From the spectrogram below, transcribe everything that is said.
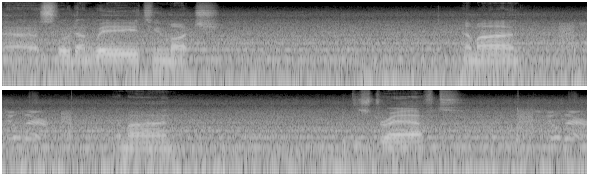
Ah, slowed down way too much. Come on. Still there. Come on. Draft. Still there.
